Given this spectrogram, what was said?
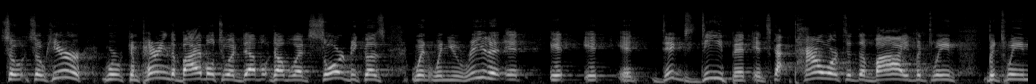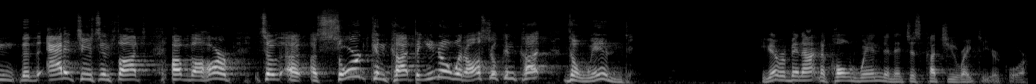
So, so here we're comparing the Bible to a double edged sword because when, when you read it, it, it, it, it digs deep. It, it's got power to divide between, between the, attitudes and thoughts of the heart. So a, a sword can cut, but you know what also can cut? The wind. Have you ever been out in a cold wind and it just cuts you right to your core?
